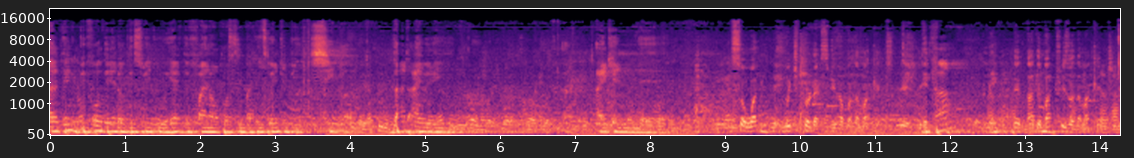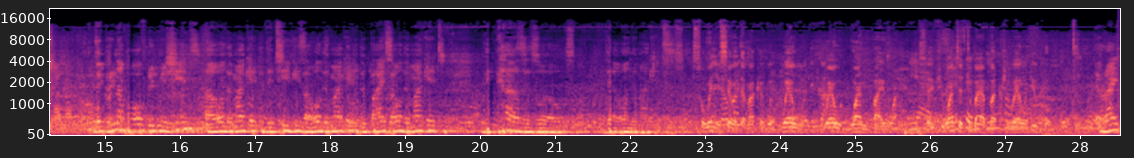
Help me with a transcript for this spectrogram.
I think before the end of this week, we have the final costing, but it's going to be cheaper. That I will, I can. Uh, So what? Which products do you have on the market? The, the car, the, the, are the batteries on the market? the greener power grid machines are on the market. The TVs are on the market. The bikes are on the market. The cars as well, they are on the. So when you say on the market, where would where would one buy one? Yeah. So if you wanted to buy a battery, where would you go? Right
